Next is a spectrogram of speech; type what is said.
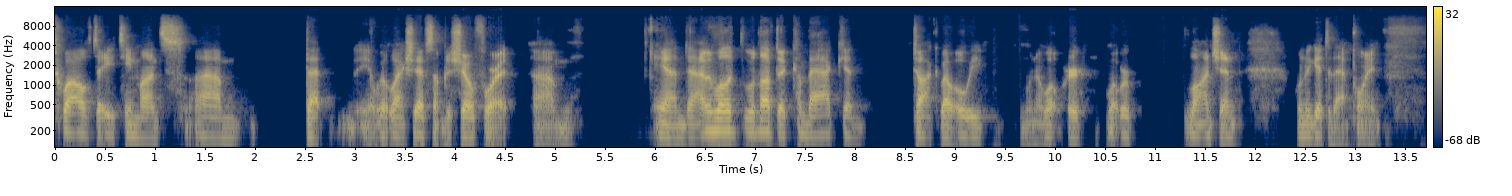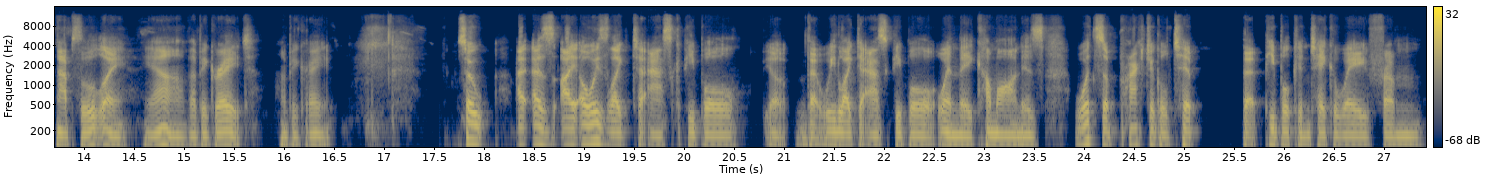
12 to 18 months. Um, that you know, we'll actually have something to show for it. Um, and uh, we'll would love to come back and talk about what we you know what we're what we're launching when we get to that point. Absolutely, yeah, that'd be great. That'd be great. So, as I always like to ask people you know, that we like to ask people when they come on is what's a practical tip that people can take away from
